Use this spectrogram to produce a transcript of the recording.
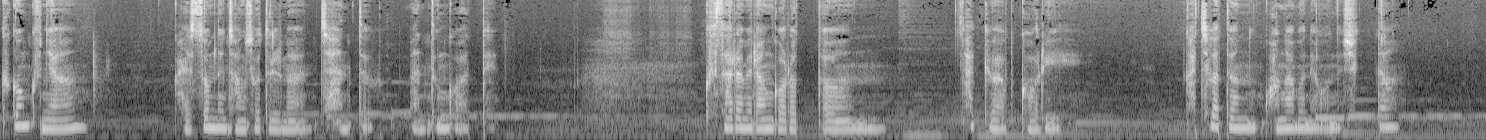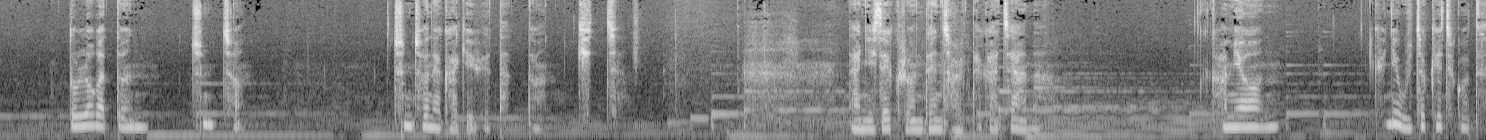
그건 그냥 갈 수 없는 장소들만 잔뜩 만든 것 같아. 그 사람이랑 걸었던 학교 앞 거리, 같이 갔던 광화문의 어느 식당, 놀러 갔던 춘천, 춘천에 가기 위해 탔던 기차. 난 이제 그런 데는 절대 가지 않아. 가면 괜히 울적해지거든.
